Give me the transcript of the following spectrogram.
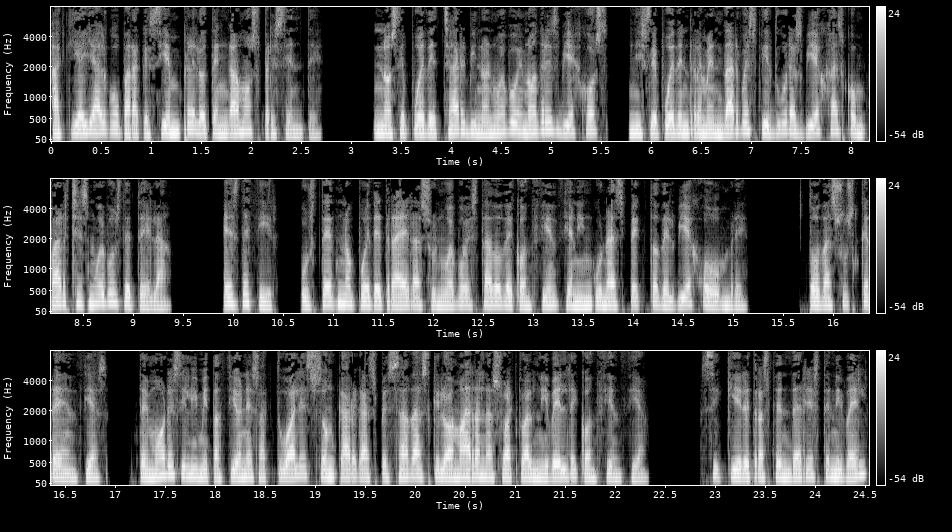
aquí hay algo para que siempre lo tengamos presente. No se puede echar vino nuevo en odres viejos, ni se pueden remendar vestiduras viejas con parches nuevos de tela. Es decir, usted no puede traer a su nuevo estado de conciencia ningún aspecto del viejo hombre. Todas sus creencias, temores y limitaciones actuales son cargas pesadas que lo amarran a su actual nivel de conciencia. Si quiere trascender este nivel,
